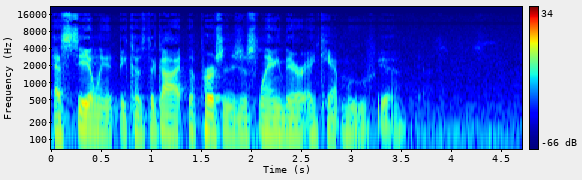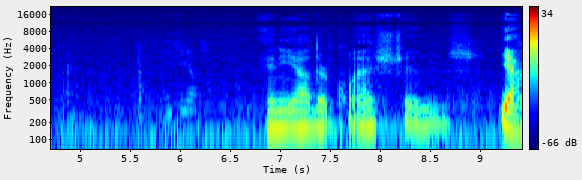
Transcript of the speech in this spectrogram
as salient because the guy, the person is just laying there and can't move. Yeah. Anything else? Any other questions? Yeah,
